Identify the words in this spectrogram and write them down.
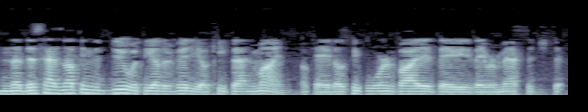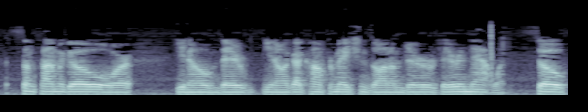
to, this has nothing to do with the other video. Keep that in mind. Okay, those people were invited. They, they were messaged some time ago or, you know, they're, you know, I got confirmations on them. They're, they're in that one. So,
